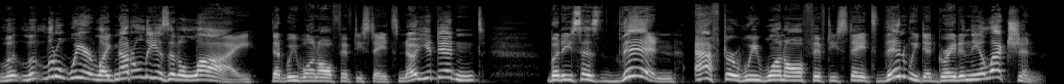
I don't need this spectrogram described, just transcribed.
L- little weird. Like, not only is it a lie that we won all 50 states, no, you didn't. But he says, then, after we won all 50 states, then we did great in the election.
